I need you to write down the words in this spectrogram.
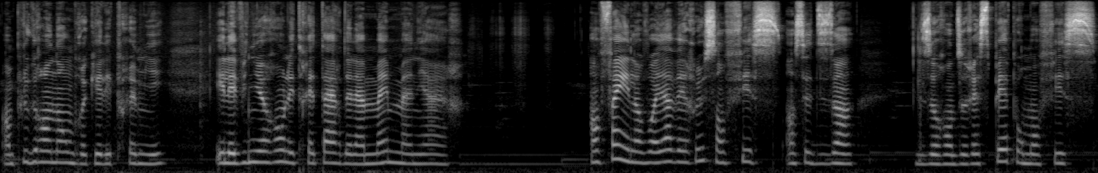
en plus grand nombre que les premiers, et les vignerons les traitèrent de la même manière. Enfin il envoya vers eux son fils, en se disant Ils auront du respect pour mon fils.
